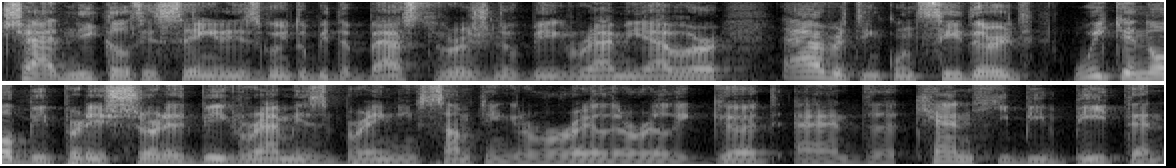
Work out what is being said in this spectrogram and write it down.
Chad Nicholls is saying that he's going to be the best version of Big Ramy ever. Everything considered, we can all be pretty sure that Big Ramy is bringing something really, really good, and uh, can he be beaten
